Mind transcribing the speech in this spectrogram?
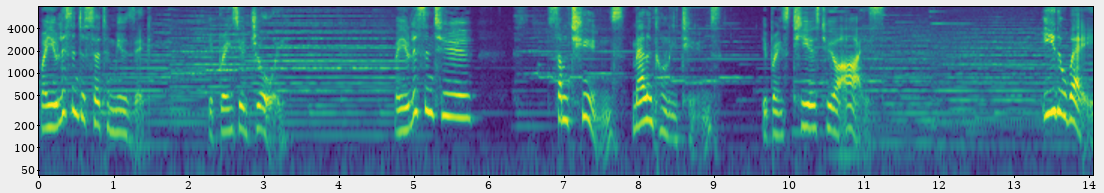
When you listen to certain music, it brings you joy. When you listen to some tunes, melancholy tunes, it brings tears to your eyes. Either way,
